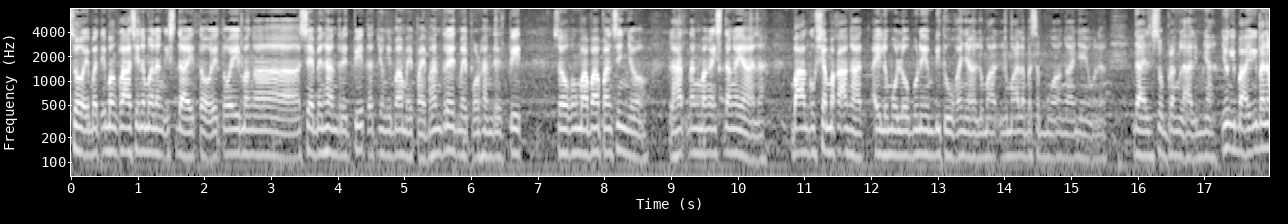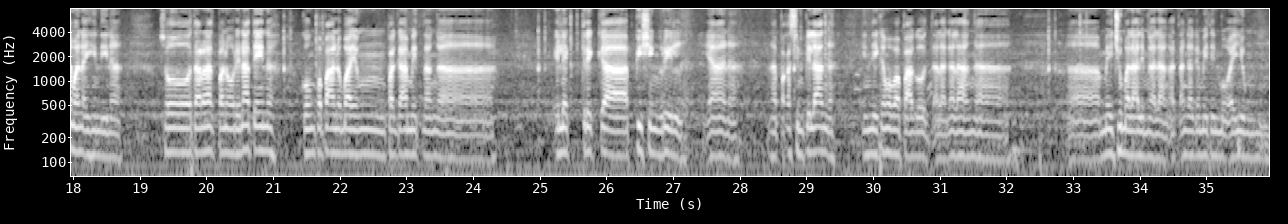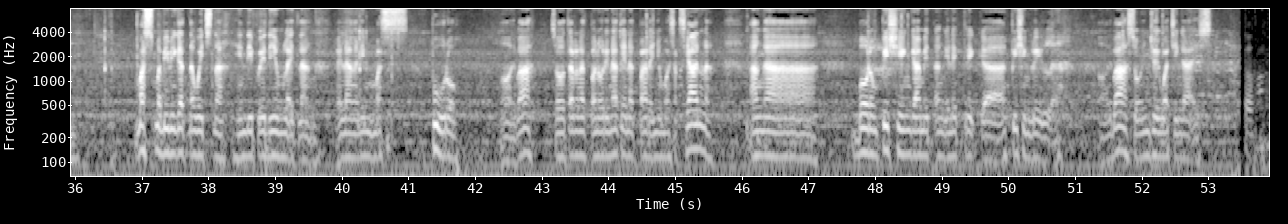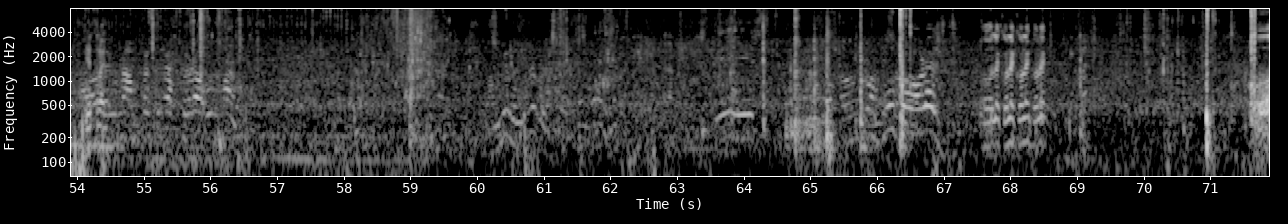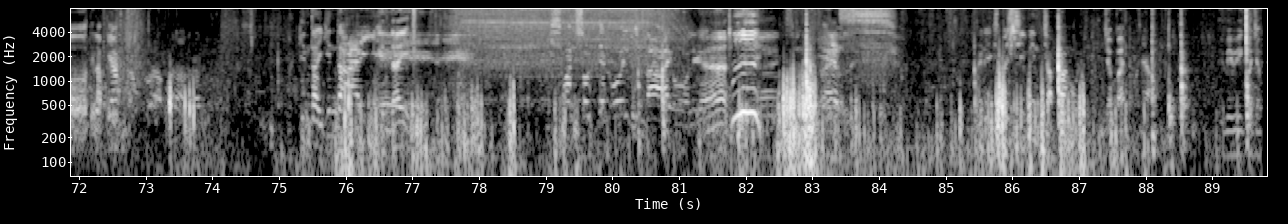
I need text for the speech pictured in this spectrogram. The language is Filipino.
So, iba't ibang klase naman ng isda ito. Ito ay mga 700 feet at yung iba may 500, may 400 feet. So, kung mapapansin nyo, lahat ng mga isda ngayon, bago siya makaangat, ay lumulobo na yung bituka niya, luma- lumalabas sa bunganga niya yung ano, dahil sobrang lalim niya. Yung iba, yung iba naman ay hindi na. So, tara at panoorin natin kung paano ba yung paggamit ng ah, electric ah, fishing reel. Yan, ah. napakasimple lang. ah. Hindi ka mapapagod. Talaga lang ah, ah, medyo malalim nga lang at ang gagamitin mo ay yung mas mabibigat na weights na. Hindi pwede yung light lang. Kailangan yung mas puro. O, di ba? So tara na't panoorin natin at para nyo masaksihan ang ah, bottom fishing gamit ang electric ah, fishing reel. O, di ba? So enjoy watching guys. golek golek golek. Golek oh tilapia ya. kintai kintai. Kintai. This one salt and oil kintai oleh yeah. yes. Very expensive in Japan only. Japan? Yeah. Maybe we go Japan.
